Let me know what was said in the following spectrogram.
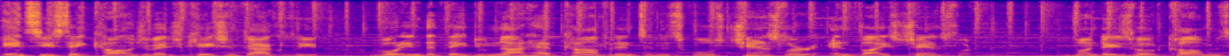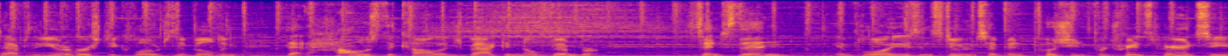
NC State College of Education faculty voting that they do not have confidence in the school's chancellor and vice chancellor. Monday's vote comes after the university closed the building that housed the college back in November. Since then, employees and students have been pushing for transparency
